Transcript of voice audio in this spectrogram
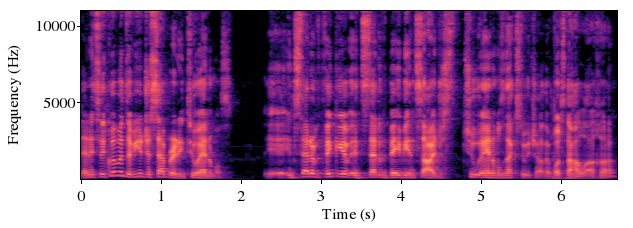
Then it's the equivalent of you just separating two animals. Instead of thinking of instead of the baby inside, just two animals next to each other. What's the halacha?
